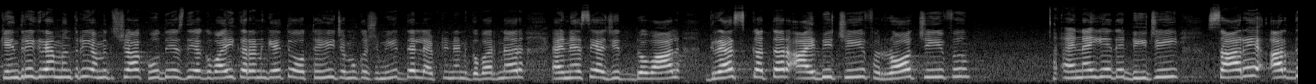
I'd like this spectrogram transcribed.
ਕੇਂਦਰੀ ਗ੍ਰਹਿ ਮੰਤਰੀ ਅਮਿਤ ਸ਼ਾਹ ਖੁਦ ਇਸ ਦੀ ਅਗਵਾਈ ਕਰਨਗੇ ਤੇ ਉੱਥੇ ਹੀ ਜੰਮੂ ਕਸ਼ਮੀਰ ਦੇ lieutenant governor NSA Ajit Doval, ਗ੍ਰਹਿ ਸਕੱਤਰ ਆਈਬੀ ਚੀਫ, ਰॉ ਚੀਫ ਐਨਆਈਏ ਦੇ ਡੀਜੀ ਸਾਰੇ ਅਰਧ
